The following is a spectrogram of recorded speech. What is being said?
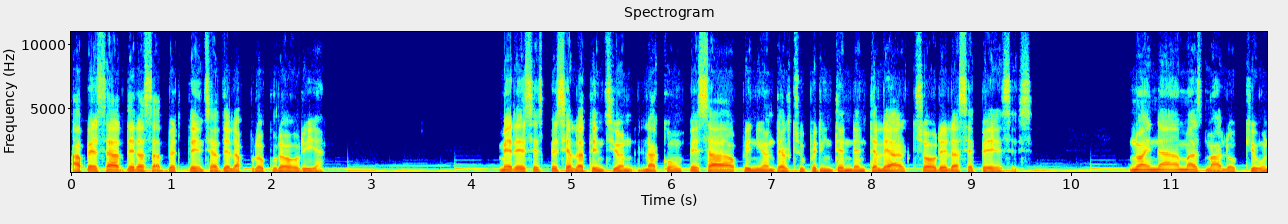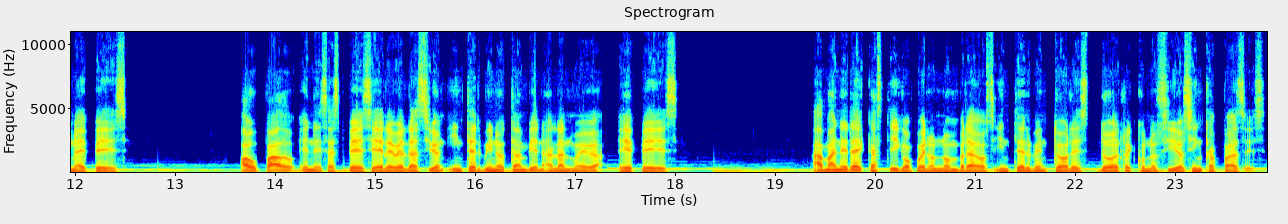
a pesar de las advertencias de la Procuraduría. Merece especial atención la confesada opinión del superintendente Leal sobre las EPS. No hay nada más malo que una EPS. Aupado en esa especie de revelación intervino también a la nueva EPS. A manera de castigo fueron nombrados interventores dos reconocidos incapaces,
